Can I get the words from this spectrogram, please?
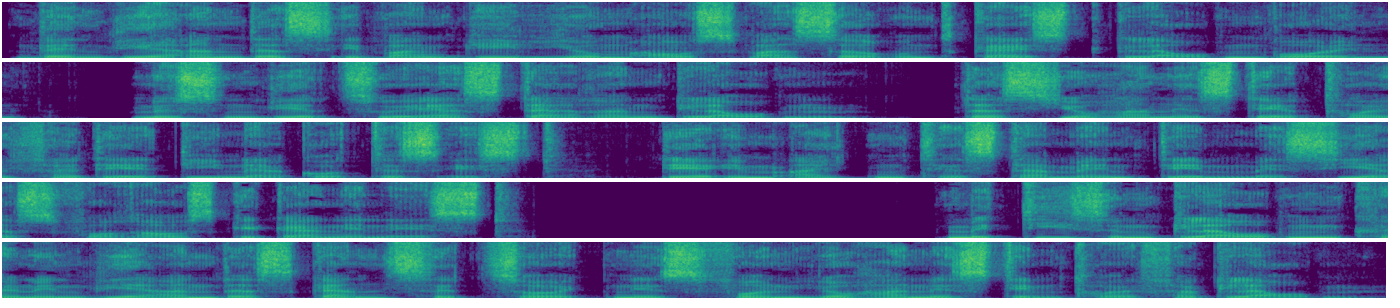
Wenn wir an das Evangelium aus Wasser und Geist glauben wollen, müssen wir zuerst daran glauben, dass Johannes der Täufer der Diener Gottes ist, der im Alten Testament dem Messias vorausgegangen ist. Mit diesem Glauben können wir an das ganze Zeugnis von Johannes dem Täufer glauben.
